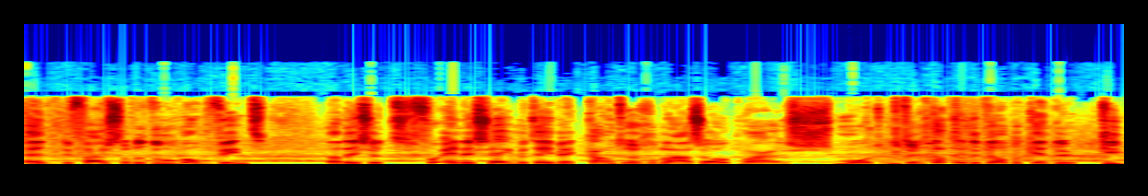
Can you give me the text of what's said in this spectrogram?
En de vuist van de doelman wint. Dan is het voor NEC meteen weer counteren geblazen ook. Maar smoort Utrecht dat in de welbekende kiem.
